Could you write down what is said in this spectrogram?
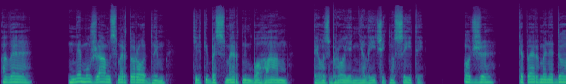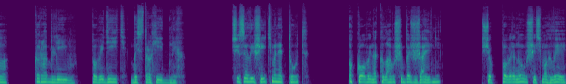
але не мужам смертородним, тільки безсмертним богам те озброєння личить носити. Отже, тепер мене до кораблів поведіть бистрохідних. Чи залишіть мене тут, окови наклавши безжальні, щоб, повернувшись, могли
